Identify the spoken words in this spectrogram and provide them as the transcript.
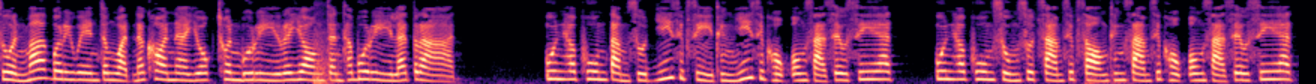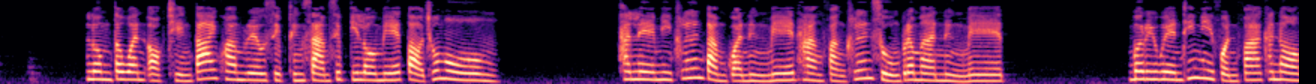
ส่วนมากบริเวณจังหวัดนครนายกชนบุรีระยองจันทบุรีและตราด อุณหภูมิต่ำสุด 24-26 องศาเซลเซียส อุณหภูมิสูงสุด 32-36 องศาเซลเซียส ลมตะวันออกเฉียงใต้ความเร็ว 10-30 กิโลเมตรต่อชั่วโมง ทะเลมีคลื่นต่ำกว่า 1 เมตรห่างฝั่งคลื่นสูงประมาณ 1 เมตร บริเวณที่มีฝนฟ้าขนอง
